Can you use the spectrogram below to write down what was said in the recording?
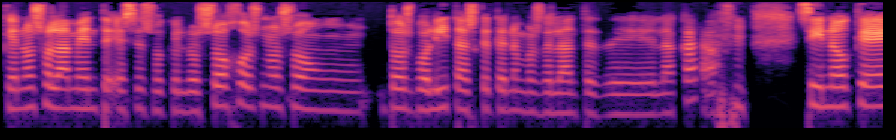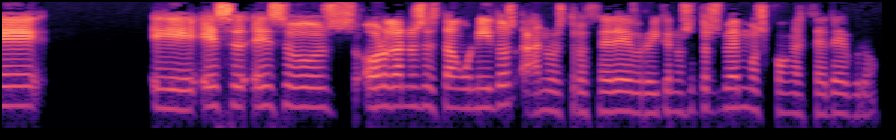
que, no solamente es eso, que los ojos no son dos bolitas que tenemos delante de la cara, sino que eh, es, esos órganos están unidos a nuestro cerebro y que nosotros vemos con el cerebro.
